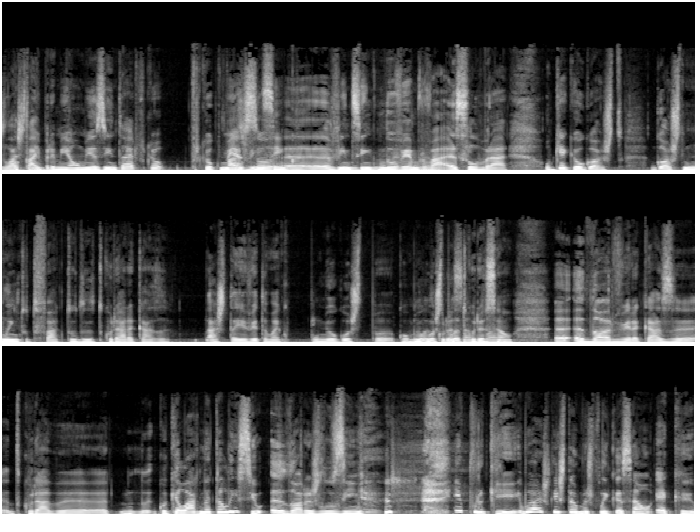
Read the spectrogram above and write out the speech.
Lá está, e para mim é um mês inteiro porque eu, porque eu começo 25. eh, a 25 de Nove- novembro novembro. vá, a celebrar. O que é que eu gosto? Gosto muito de facto de decorar a casa. Acho que tem a ver também com pelo meu gosto, com o meu gosto pela decoração, decoração. Uh, adoro ver a casa decorada uh, com aquele ar natalício. Adoro as luzinhas. e porquê? Eu acho que isto é uma explicação. É que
